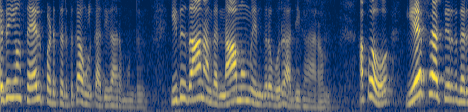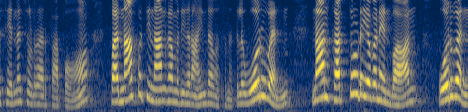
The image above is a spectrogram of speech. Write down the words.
எதையும் செயல்படுத்துறதுக்கு அவங்களுக்கு அதிகாரம் உண்டு. இதுதான் அந்த நாமம் என்கிற ஒரு அதிகாரம். அப்போது ஏசா தீர்க்கதரிசி என்ன சொல்கிறார் பார்ப்போம் இப்போ நாற்பத்தி நான்காம் அதிகாரம் ஐந்தாம் வசனத்தில் ஒருவன் நான் கர்த்தருடையவன் என்பான் ஒருவன்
